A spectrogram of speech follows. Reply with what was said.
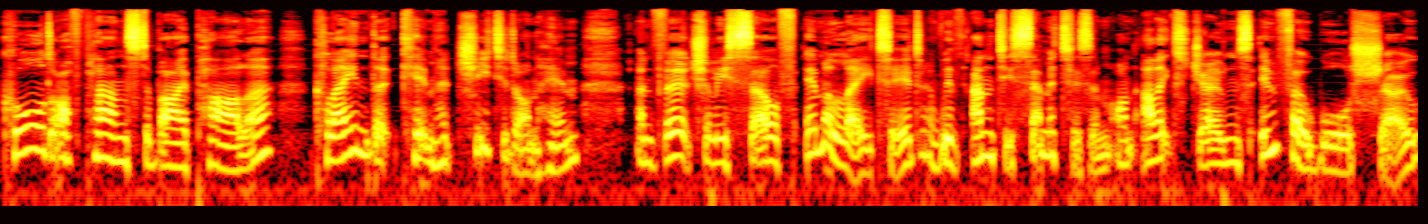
called off plans to buy Parler, claimed that Kim had cheated on him, and virtually self immolated with anti Semitism on Alex Jones' InfoWars show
